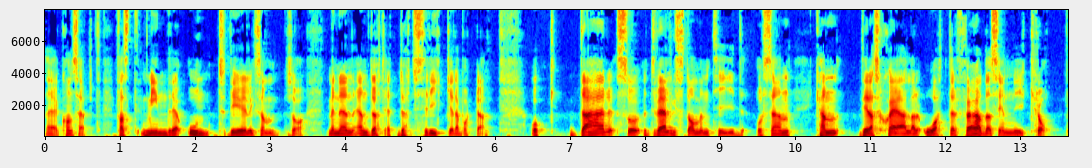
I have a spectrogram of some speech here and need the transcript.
eh, koncept. Fast mindre ont, det är liksom så. Men en, en död, ett dödsrike där borta. Och där så dväljs de en tid och sen kan deras själar återfödas i en ny kropp.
